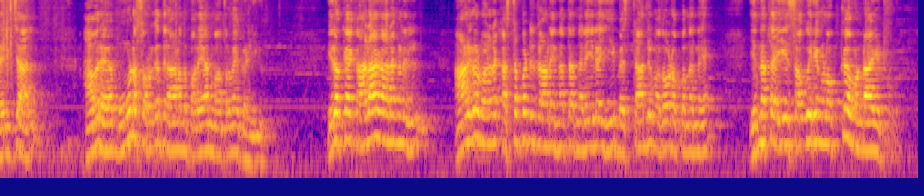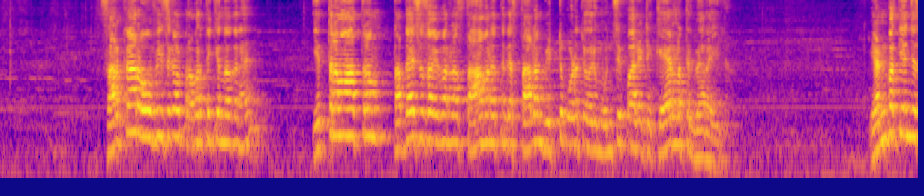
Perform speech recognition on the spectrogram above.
ധരിച്ചാൽ അവർ മൂടസ്വർഗത്തിലാണെന്ന് പറയാൻ മാത്രമേ കഴിയൂ. ഇതൊക്കെ കാലാകാലങ്ങളിൽ ആളുകൾ വളരെ കഷ്ടപ്പെട്ടിട്ടാണ് ഇന്നത്തെ നിലയിൽ ഈ ബസ് സ്റ്റാൻഡും അതോടൊപ്പം തന്നെ ഇന്നത്തെ ഈ സൗകര്യങ്ങളൊക്കെ ഉണ്ടായിട്ടുള്ളത്. സർക്കാർ ഓഫീസുകൾ പ്രവർത്തിക്കുന്നതിന് ഇത്രമാത്രം തദ്ദേശ സ്വയംഭരണ സ്ഥാപനത്തിന്റെ സ്ഥലം വിട്ടുകൊടുത്ത ഒരു മുനിസിപ്പാലിറ്റി കേരളത്തിൽ വേറെയില്ല. എൺപത്തിയഞ്ച്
